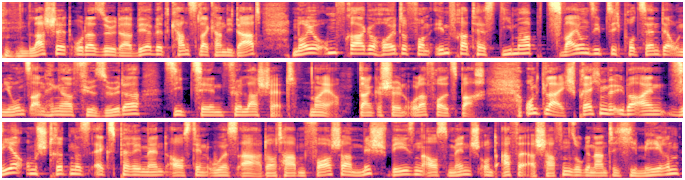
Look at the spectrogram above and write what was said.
Laschet oder Söder, wer wird Kanzlerkandidat? Neue Umfrage heute von Infratest DIMAP. 72 Prozent der Unionsanhänger für Söder, 17 für Laschet. Naja, Dankeschön, Olaf Holzbach. Und gleich sprechen wir über ein sehr umstrittenes Experiment aus den USA. Dort haben Forscher Mischwesen aus Mensch und Affe erschaffen, sogenannte Chimären.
